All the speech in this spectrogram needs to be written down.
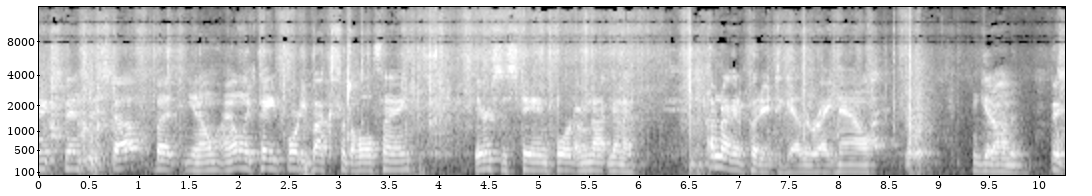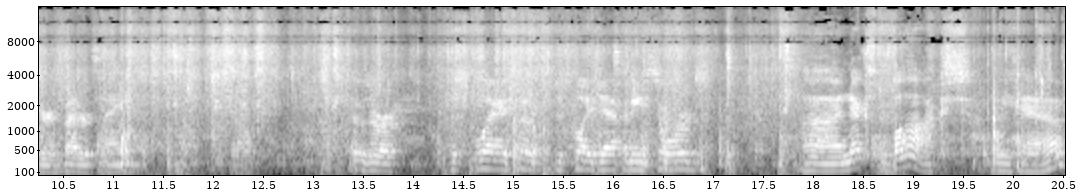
inexpensive stuff, but you know I only paid 40 bucks for the whole thing. There's the stand for it. I'm not gonna I'm not gonna put it together right now and get on to bigger and better things. So those are display so display Japanese swords. Uh, next box we have.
